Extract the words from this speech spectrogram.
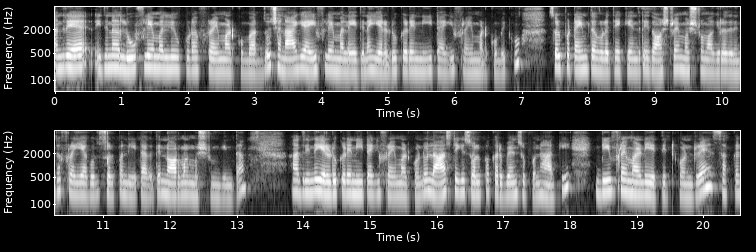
ಅಂದರೆ ಇದನ್ನು ಲೋ ಫ್ಲೇಮಲ್ಲಿಯೂ ಕೂಡ ಫ್ರೈ ಮಾಡ್ಕೋಬಾರ್ದು. ಚೆನ್ನಾಗಿ ಐ ಫ್ಲೇಮಲ್ಲೇ ಇದನ್ನು ಎರಡೂ ಕಡೆ ನೀಟಾಗಿ ಫ್ರೈ ಮಾಡ್ಕೋಬೇಕು. ಸ್ವಲ್ಪ ಟೈಮ್ ತಗೊಳುತ್ತೆ. ಯಾಕೆಂದರೆ ಇದು ಆಸ್ಟ್ರೈ ಮಶ್ರೂಮ್ ಆಗಿರೋದ್ರಿಂದ ಫ್ರೈ ಆಗೋದು ಸ್ವಲ್ಪ ಲೇಟ್ ಆಗುತ್ತೆ. ನಾರ್ಮಲ್ ಮಶ್ರೂಮ್ಗಿಂತ ಆದ್ದರಿಂದ ಎರಡು ಕಡೆ ನೀಟಾಗಿ ಫ್ರೈ ಮಾಡಿಕೊಂಡು ಲಾಸ್ಟಿಗೆ ಸ್ವಲ್ಪ ಕರ್ಬೇವಿನ ಸೊಪ್ಪನ್ನು ಹಾಕಿ ಡೀಪ್ ಫ್ರೈ ಮಾಡಿ ಎತ್ತಿಟ್ಕೊಂಡ್ರೆ ಸಕ್ಕ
